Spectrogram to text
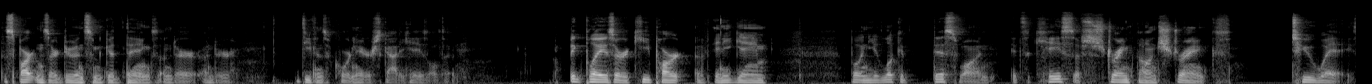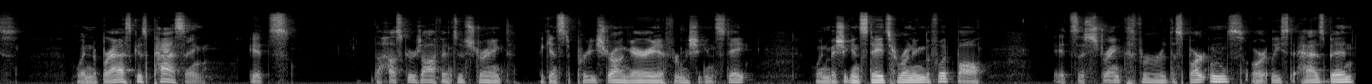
the Spartans are doing some good things under under defensive coordinator Scottie Hazelton. Big plays are a key part of any game, but when you look at this one, it's a case of strength on strength two ways. When Nebraska's passing, it's the Huskers' offensive strength against a pretty strong area for Michigan State. When Michigan State's running the football, it's a strength for the Spartans, or at least it has been,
